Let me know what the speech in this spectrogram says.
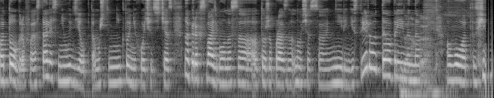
фотографы, остались не у дел, потому что никто не хочет сейчас... Ну, во-первых, свадьбу у нас а, тоже празднуют, ну, сейчас а, не регистрируют да, временно. Да, да. Вот,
